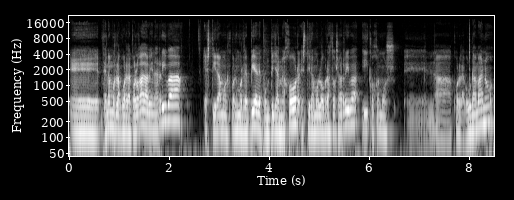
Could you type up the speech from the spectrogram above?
eh, tenemos la cuerda colgada bien arriba, estiramos, ponemos de pie, de puntillas mejor, estiramos los brazos arriba y cogemos eh, la cuerda con una mano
